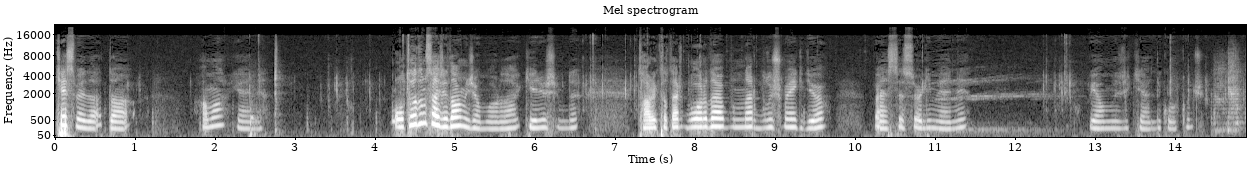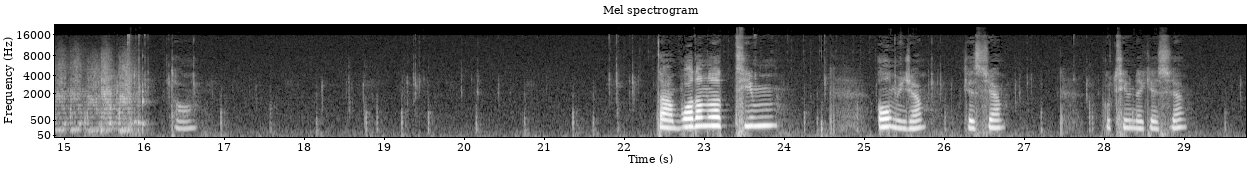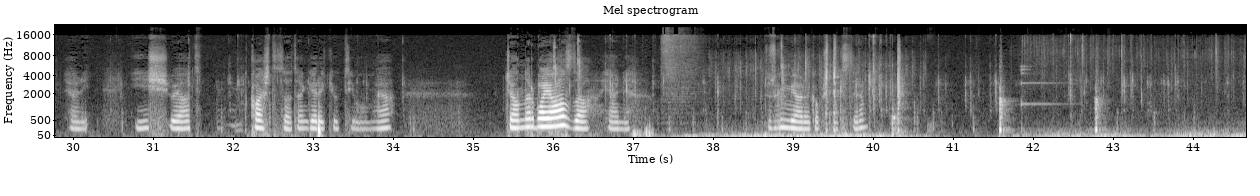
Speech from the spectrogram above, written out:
kesmedi daha. Ama yani. Otladım sadece dalmayacağım bu arada. Gelir şimdi. Tarık Tatar. Bu arada bunlar buluşmaya gidiyor. Ben size söyleyeyim yani. Bir an müzik geldi korkunç. Tamam. Tamam bu adamla team olmayacağım. Keseceğim. Bu team de keseceğim. Yani iş veya kaçtı zaten gerek yok team olmaya. Canları bayağı az da yani. Düzgün bir yerde kapışmak isterim.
